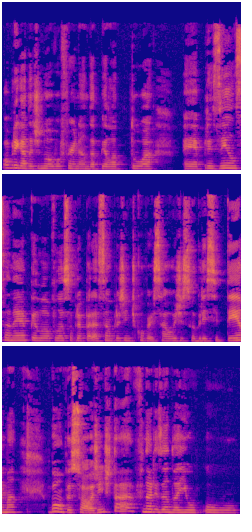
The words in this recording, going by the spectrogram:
Obrigada de novo, Fernanda, pela tua é, presença, né, pela, pela sua preparação para a gente conversar hoje sobre esse tema. Bom, pessoal, a gente está finalizando aí o, o,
